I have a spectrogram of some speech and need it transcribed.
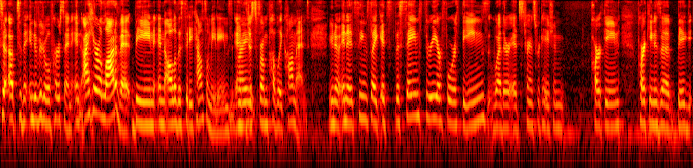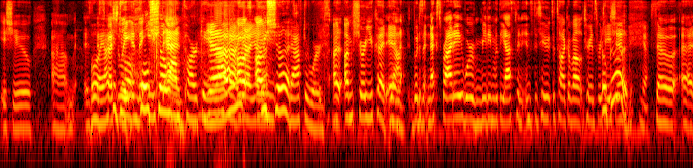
to, up to the individual person. And I hear a lot of it being in all of the city council meetings and Right. just from public comment. You know, and it seems like it's the same three or four themes, whether it's transportation, parking. Parking is a big issue, um, es- Boy, I could do especially a in the whole East show End. on parking, Yeah, right? yeah, yeah. we Um, should afterwards. I, I'm sure you could. And Yeah. what is it? Next Friday, we're meeting with the Aspen Institute to talk about transportation. Oh, good. Yeah. So, uh,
